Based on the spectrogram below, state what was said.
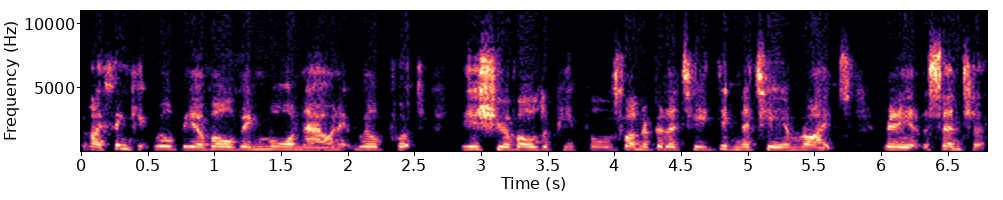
but I think it will be evolving more now and it will put the issue of older people's vulnerability, dignity and rights really at the centre.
